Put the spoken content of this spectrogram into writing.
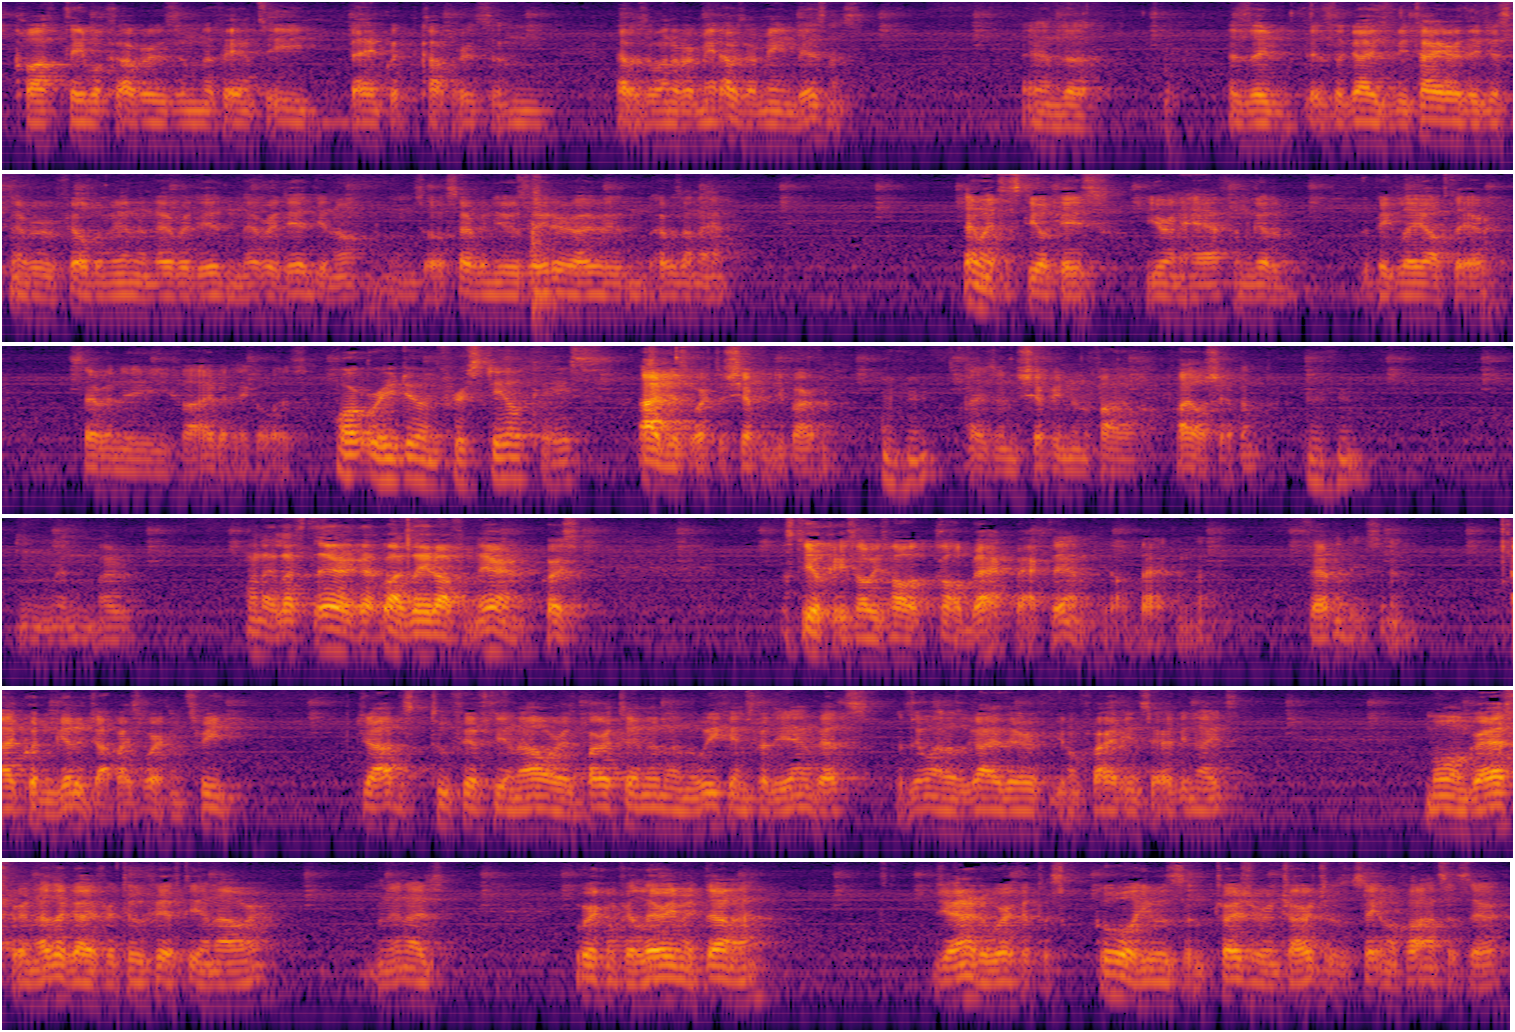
cloth table covers and the fancy banquet covers, and that was one of our main, that was our main business. And uh, as they, as the guys retired, they just never filled them in and never did and never did, you know. And so seven years later, I, I was on that. Then I went to Steelcase a year and a half and got a, the big layoff there, 75 I think it was. What were you doing for Steelcase? I just worked the shipping department. Mm-hmm. I was in shipping and file, file shipping. Mm-hmm. And then I, when I left there, I got well, I laid off from there. And of course, the Steelcase always called, called back back then, you know, back in the seventies, and I couldn't get a job. I was working three job's two fifty an hour as bartending on the weekends for the AMVets, because they wanted a guy there, you know, Friday and Saturday nights. Mowing grass for another guy for two fifty an hour. And then I was working for Larry McDonough, janitor work at the school. He was the treasurer in charge of the St. Alphonsus there,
